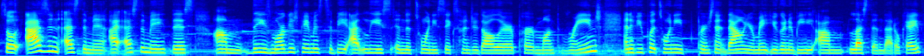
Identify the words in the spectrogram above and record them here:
So as an estimate, I estimate this um, these mortgage payments to be at least in the $2,600 per month range. And if you put 20% down, your mate, you're gonna be um, less than that, okay?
